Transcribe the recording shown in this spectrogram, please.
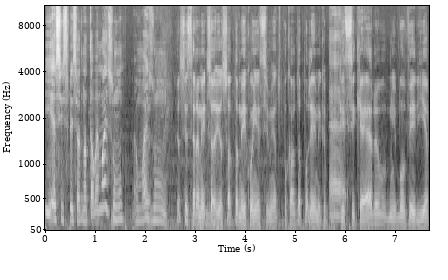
E esse especial de Natal é mais um, é mais um. Eu sinceramente só, eu só tomei conhecimento por causa da polêmica, porque é. sequer eu me moveria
